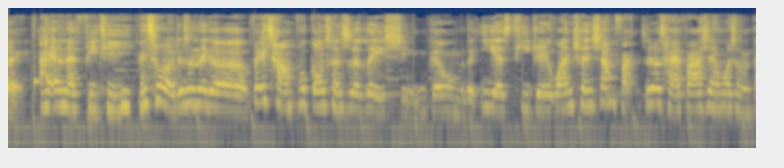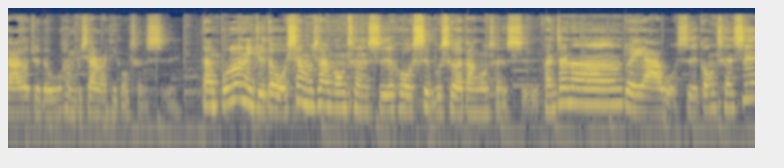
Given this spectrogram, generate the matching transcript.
对，INFPT，没错，就是那个非常不工程师的类型，跟我们的 ESTJ 完全相反。这就才发现为什么大家都觉得我很不像软体工程师。但不论你觉得我像不像工程师，或适不适合当工程师，反正呢，对呀，我是工程师。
